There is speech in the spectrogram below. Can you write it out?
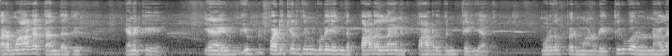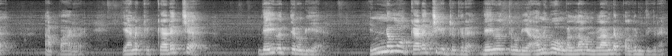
வரமாக தந்தது. எனக்கு எப்படி படிக்கிறதுன்னு கூட எந்த பாடல்லாம் எனக்கு பாடுறதுன்னு தெரியாது. முருகப்பெருமானுடைய திருவருள்னால் நான் பாடுறேன். எனக்கு கிடைச்ச தெய்வத்தினுடைய இன்னமும் கிடைச்சிக்கிட்டு இருக்கிற தெய்வத்தினுடைய அனுபவங்கள்லாம் உங்களாண்ட பகிர்ந்துக்கிறேன்.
